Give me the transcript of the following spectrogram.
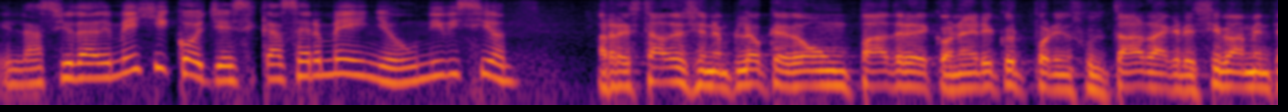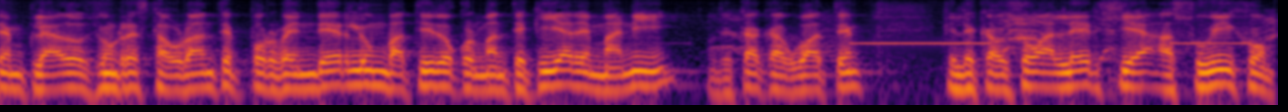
En la Ciudad de México, Jessica Cermeño, Univisión. Arrestado y sin empleo quedó un padre de Connecticut por insultar agresivamente a empleados de un restaurante por venderle un batido con mantequilla de maní o de cacahuate que le causó alergia a su hijo.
